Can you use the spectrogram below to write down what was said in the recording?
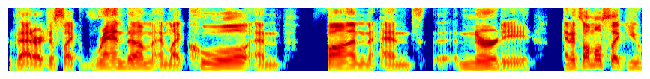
that are just like random and like cool and fun and uh, nerdy. And it's almost like you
